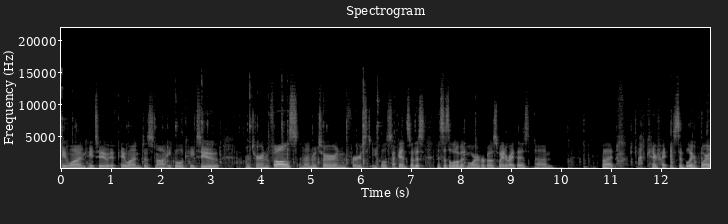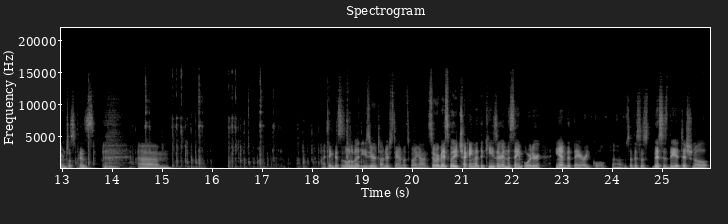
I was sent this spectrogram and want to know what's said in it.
k1, k2, if k1 does not equal k2, return false, and then return first equals second. So this this is a little bit more verbose way to write this, um, but I'm gonna write the simpler form just because um, I think this is a little bit easier to understand what's going on. So we're basically checking that the keys are in the same order and that they are equal. Um, so this is this is the additional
